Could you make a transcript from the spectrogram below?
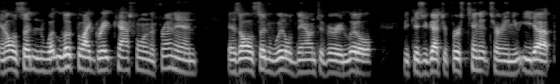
and all of a sudden what looked like great cash flow on the front end is all of a sudden whittled down to very little because you've got your first tenant turn and you eat up,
